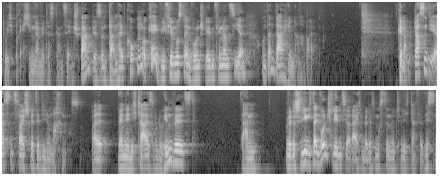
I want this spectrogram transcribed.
durchbrechen, damit das Ganze entspannt ist und dann halt gucken, okay, wie viel muss dein Wunschleben finanzieren und dann dahin arbeiten. Genau, das sind die ersten zwei Schritte, die du machen musst. Weil wenn dir nicht klar ist, wo du hin willst, dann wird es schwierig, dein Wunschleben zu erreichen, weil das musst du natürlich dafür wissen.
